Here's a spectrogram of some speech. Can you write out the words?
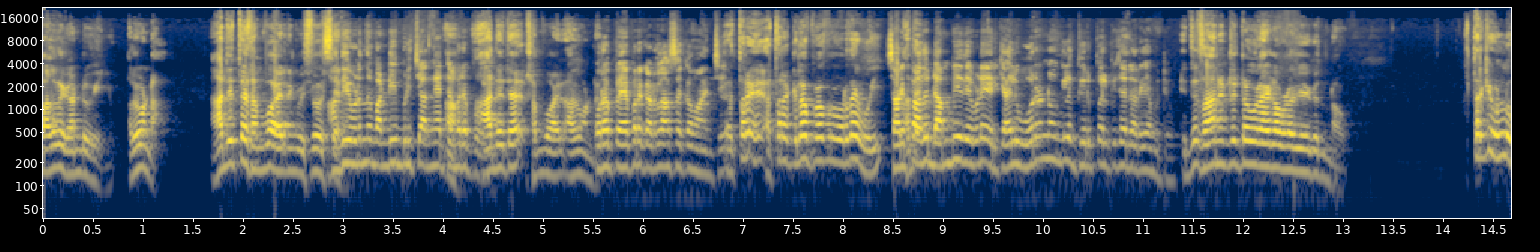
പലത് കണ്ടു കഴിഞ്ഞു. അതുകൊണ്ടാണ് ആദ്യത്തെ സംഭവമായിരുന്നെങ്കിൽ വിശ്വസിച്ചു ആദ്യം ഇവിടുന്ന് വണ്ടിയും പിടിച്ച് അങ്ങേറ്റം വരെ ആദ്യത്തെ സംഭവം അതുകൊണ്ട്. കുറെ പേപ്പർ കടലാസൊക്കെ വാങ്ങിച്ച്. എത്ര എത്ര കിലോ പേപ്പർ വെറുതെ പോയി? സാർ ഇപ്പൊ അത് ഡംപ് ചെയ്ത് എവിടെയായിരിക്കും? അതിൽ ഒരെണ്ണമെങ്കിലും തീർപ്പേൽപ്പിച്ചാൽ അറിയാൻ പറ്റും ഇത് സാനിറ്റൈസറായിട്ട് അവിടെ ഉപയോഗിക്കുന്നുണ്ടാവും. അത്രയ്ക്കേ ഉള്ളൂ.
